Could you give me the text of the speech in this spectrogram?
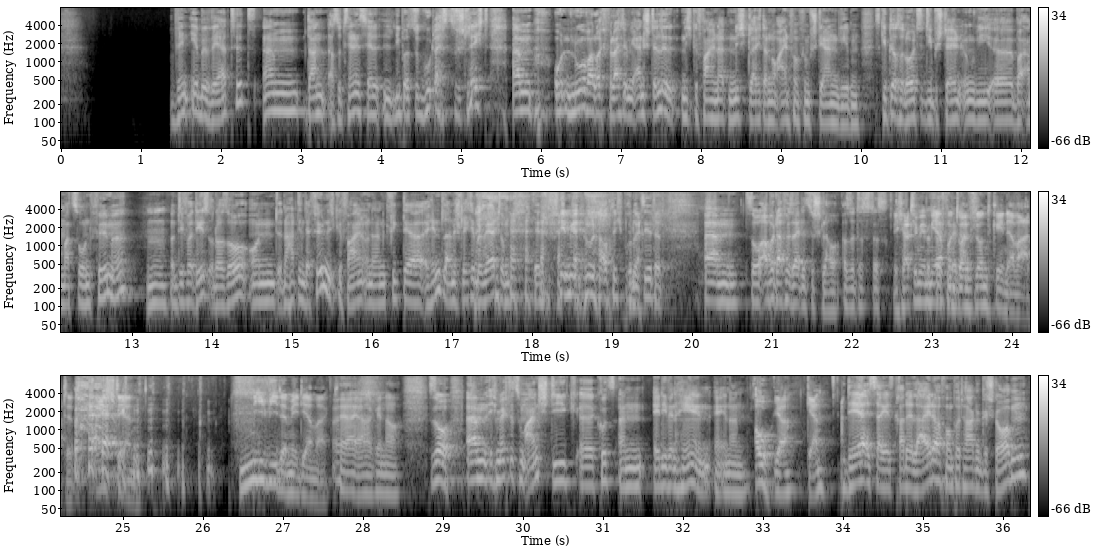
wenn ihr bewertet, ähm, dann, also tendenziell lieber zu gut als zu schlecht. Ähm, und nur weil euch vielleicht irgendwie eine Stelle nicht gefallen hat, nicht gleich dann nur einen von fünf Sternen geben. Es gibt ja so Leute, die bestellen irgendwie äh, bei Amazon Filme und DVDs oder so und dann hat ihnen der Film nicht gefallen und dann kriegt der Händler eine schlechte Bewertung, der den Film ja nun auch nicht produziert hat. Ähm, so, aber dafür seid ihr zu schlau. Also das, das. Ich hatte mir mehr von Dolph. Lundgren erwartet. Ein Stern. Nie wieder Mediamarkt. Ja, ja, genau. So, ähm, ich möchte zum Einstieg äh, kurz an Eddie Van Halen erinnern. Oh, ja, gern. Der ist ja jetzt gerade leider vor ein paar Tagen gestorben.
